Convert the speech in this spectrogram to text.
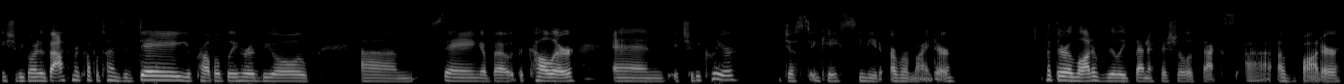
you should be going to the bathroom a couple times a day. You probably heard the old um, saying about the color, and it should be clear just in case you need a reminder. But there are a lot of really beneficial effects uh, of water,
